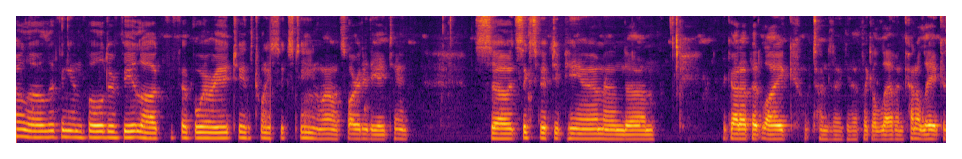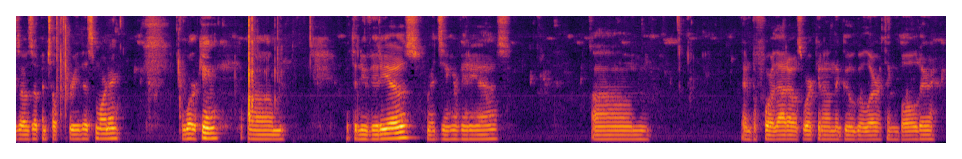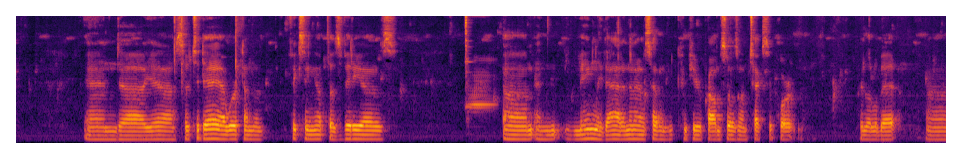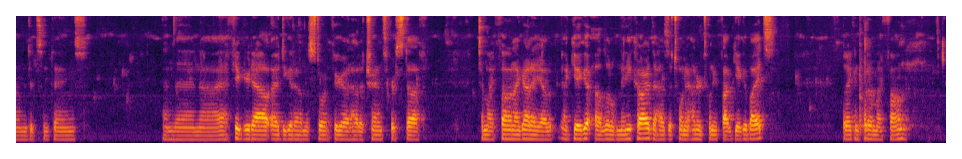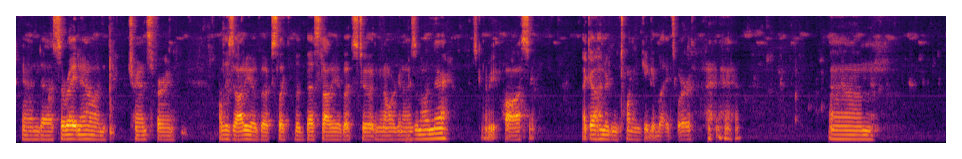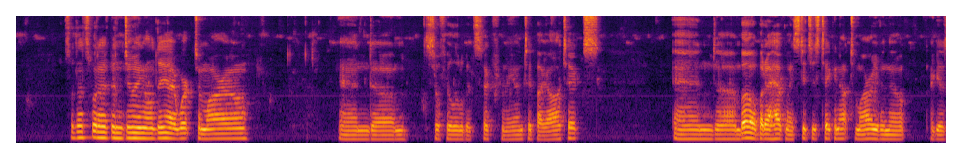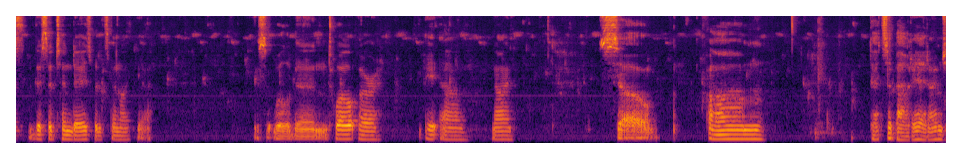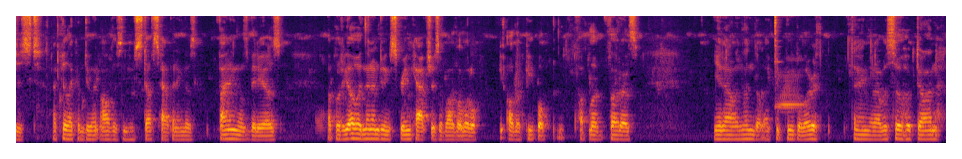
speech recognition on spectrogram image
Hello, Living in Boulder vlog for February 18th, 2016. Wow, it's already the 18th. So it's 6.50 p.m. and um, I got up at like, what time did I get up? Like 11, kind of late because I was up until 3 this morning working um, with the new videos, Red Zinger videos. Um, and before that I was working on the Google Earthing Boulder and uh, yeah so today I worked on the fixing up those videos um, and mainly that and then I was having computer problems so I was on tech support for a little bit um, did some things. And then uh, I figured out I had to go down to the store and figure out how to transfer stuff to my phone. I got a, a, giga, a little mini card that has a 20, 125 gigabytes that I can put on my phone. And uh, so right now I'm transferring all these audiobooks, like the best audiobooks to it. I'm going to organize them on there. It's going to be awesome. Like 120 gigabytes worth. um, so that's what I've been doing all day. I work tomorrow and um, still feel a little bit sick from the antibiotics. And, um, oh, but I have my stitches taken out tomorrow, even though I guess they said 10 days, but it's been like, yeah, guess it will have been 12 or eight, um, 9. So, um, that's about it. I'm just, I feel like I'm doing all this new stuff's happening. Those Finding those videos, uploading, oh, and then I'm doing screen captures of all the little, all the people, upload photos, you know, and then the, like the Google Earth thing that I was so hooked on.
